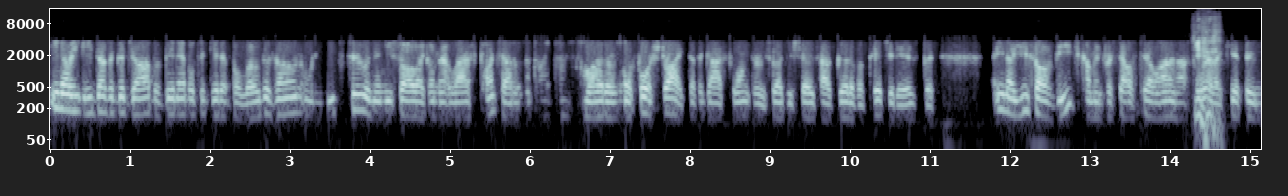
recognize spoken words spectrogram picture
you know he, he does a good job of being able to get it below the zone when he needs to. And then you saw like on that last punch out, it was a three-two slider, you know, four strike that the guy swung through. So that just shows how good of a pitch it is. But you know, you saw Veach come in for South Carolina, and I swear Yeah. that kid threw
